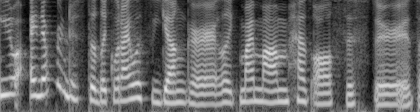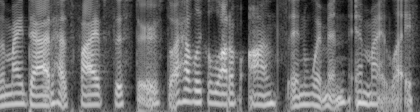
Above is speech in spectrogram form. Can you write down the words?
you know, I never understood like when I was younger, like my mom has all sisters and my dad has five sisters. So I have like a lot of aunts and women in my life.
